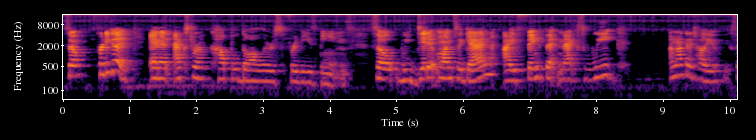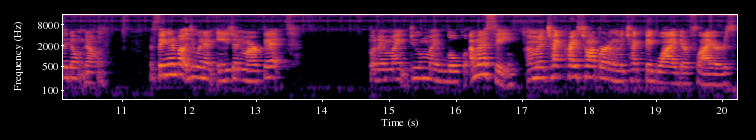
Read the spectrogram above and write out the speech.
So, pretty good. And an extra couple dollars for these beans. So, we did it once again. I think that next week I'm not going to tell you because I don't know. I was thinking about doing an Asian market, but I might do my local. I'm going to see. I'm going to check Price Chopper and I'm going to check Big Y, their flyers.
